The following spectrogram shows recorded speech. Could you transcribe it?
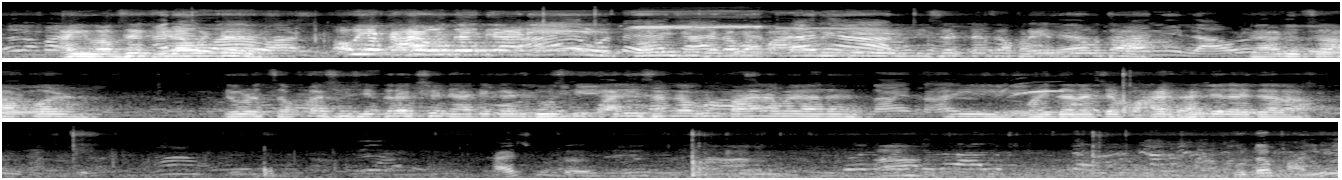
आई वागजा क्रीडा अरे वा, मंडळ वा. अहो हे काय होतंय ते आणि. निसटण्याचा प्रयत्न होता. खेळाडूचा. आपण तेवढं चपकाशी क्षेत्ररक्षण या ठिकाणी दोस्ती पाणी संघाकडून पाहायला मिळालं आणि मैदानाच्या बाहेर झालेला आहे त्याला. कुठं? पाली?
